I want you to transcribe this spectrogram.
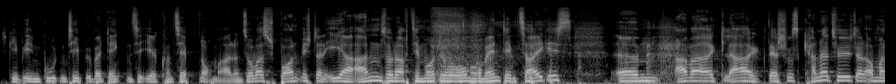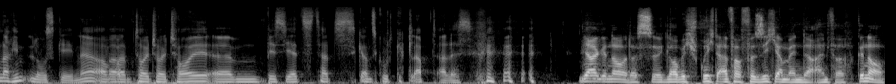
Ich gebe Ihnen einen guten Tipp, überdenken Sie Ihr Konzept nochmal. Und sowas spornt mich dann eher an, so nach dem Motto, oh, Moment, dem zeige ich es. ähm, aber klar, der Schuss kann natürlich dann auch mal nach hinten losgehen. Ne? Aber toi, toi, toi, ähm, bis jetzt hat es ganz gut geklappt alles. Ja, genau. Das, äh, glaube ich, spricht einfach für sich am Ende einfach. Genau.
